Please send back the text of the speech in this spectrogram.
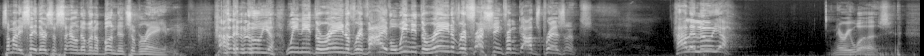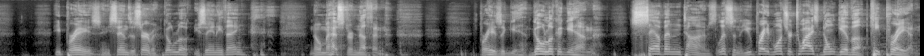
Somebody say, There's a sound of an abundance of rain. Hallelujah. We need the rain of revival. We need the rain of refreshing from God's presence. Hallelujah. And there he was. he prays and he sends a servant. Go look. You see anything? no, master, nothing. Prays again. Go look again. Seven times. Listen, you prayed once or twice, don't give up. Keep praying.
